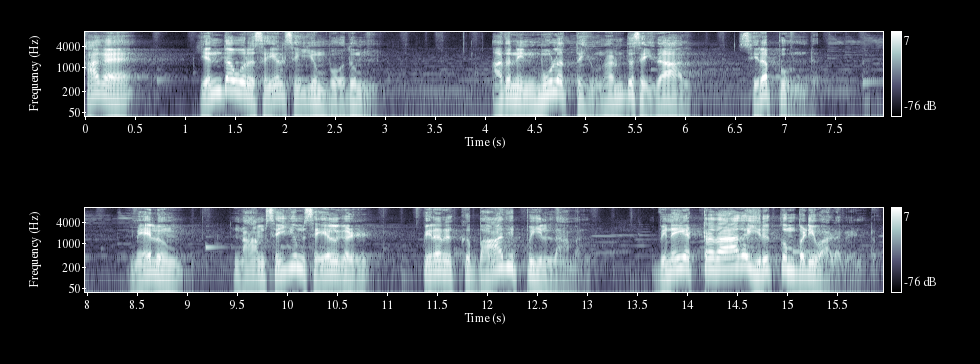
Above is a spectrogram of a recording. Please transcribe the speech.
ஆக எந்த ஒரு செயல் செய்யும் போதும் அதனின் மூலத்தை உணர்ந்து செய்தால் சிறப்பு உண்டு. மேலும் நாம் செய்யும் செயல்கள் பிறருக்கு பாதிப்பு இல்லாமல் வினையற்றதாக இருக்கும்படி வாழ வேண்டும்.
